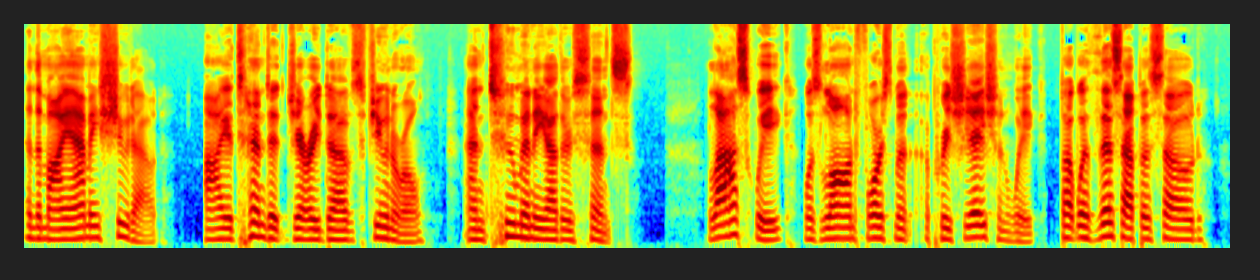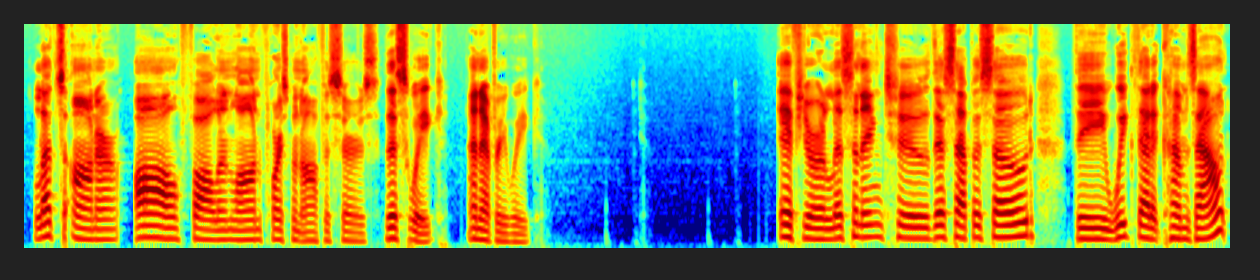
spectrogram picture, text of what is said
in the Miami shootout. I attended Jerry Dove's funeral and too many others since. Last week was Law Enforcement Appreciation Week, but with this episode, let's honor all fallen law enforcement officers this week and every week. If you're listening to this episode the week that it comes out,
